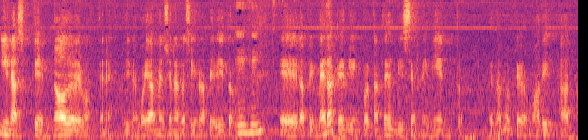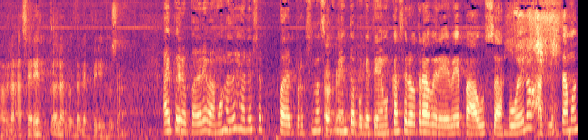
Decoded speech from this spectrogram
y las que no debemos tener. Y les voy a mencionar así rapidito. Eh, la primera, que es bien importante, es el discernimiento, ¿verdad? Porque vamos a, hacer esto a la luz del Espíritu Santo. Ay, pero padre, vamos a dejar eso para el próximo segmento porque tenemos que hacer otra breve pausa. Bueno, aquí estamos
